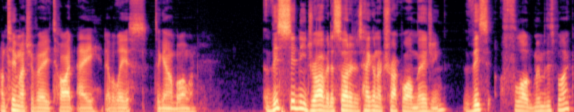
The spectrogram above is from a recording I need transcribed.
I'm too much of a tight A double S to go and buy one. This Sydney driver decided to take on a truck while merging. This flog, remember this bloke?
